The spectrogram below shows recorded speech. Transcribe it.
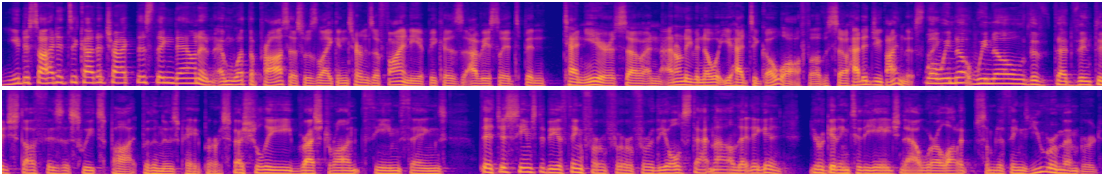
you decided to kind of track this thing down and, and what the process was like in terms of finding it, because obviously it's been 10 years. So, and I don't even know what you had to go off of. So, how did you find this? Thing? Well, we know we know the, that vintage stuff is a sweet spot for the newspaper, especially restaurant themed things. That just seems to be a thing for, for, for the old Staten Island. That again, you're getting to the age now where a lot of some of the things you remembered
